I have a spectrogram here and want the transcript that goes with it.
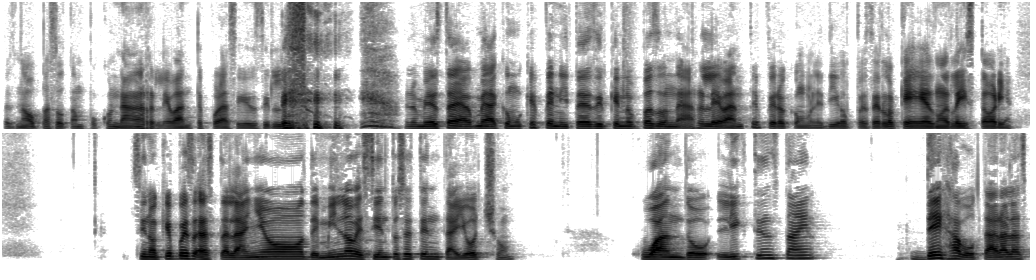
pues no pasó tampoco nada relevante, por así decirles. bueno, a mí hasta me da como que penita decir que no pasó nada relevante, pero como les digo, pues es lo que es, no es la historia. Sino que pues hasta el año de 1978, cuando Liechtenstein deja votar a las,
